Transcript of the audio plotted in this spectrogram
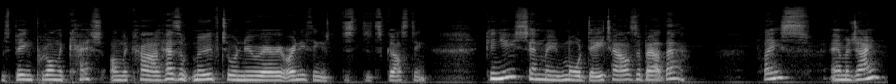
was being put on the cash on the card, hasn't moved to a new area or anything. It's just disgusting. Can you send me more details about that, please, Emma Jane?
